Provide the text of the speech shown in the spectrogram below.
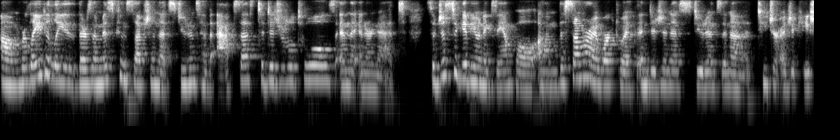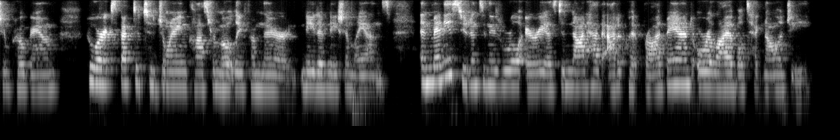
Um, relatedly, there's a misconception that students have access to digital tools and the internet. So just to give you an example, um, this summer I worked with Indigenous students in a teacher education program who are expected to join class remotely from their native nation lands. And many students in these rural areas did not have adequate broadband or reliable technology.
